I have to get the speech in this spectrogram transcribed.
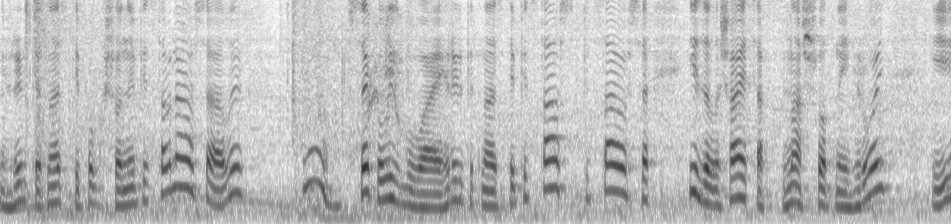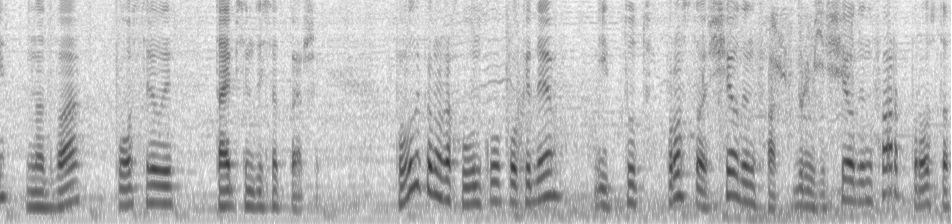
гриль 15 поки що не підставлявся, але ну, все колись буває. Гриль 15 підстав, підставився і залишається наш шотний герой і на два постріли Type 71. По великому рахунку, поки де, і тут просто ще один фарт, друзі, ще один фарт, просто,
